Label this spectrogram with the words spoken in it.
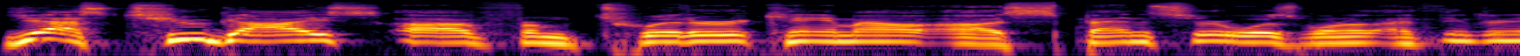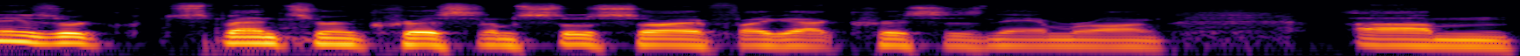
Yes, two guys uh, from Twitter came out. Uh, Spencer was one of. I think their names are Spencer and Chris. I'm so sorry if I got Chris's name wrong. Um,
